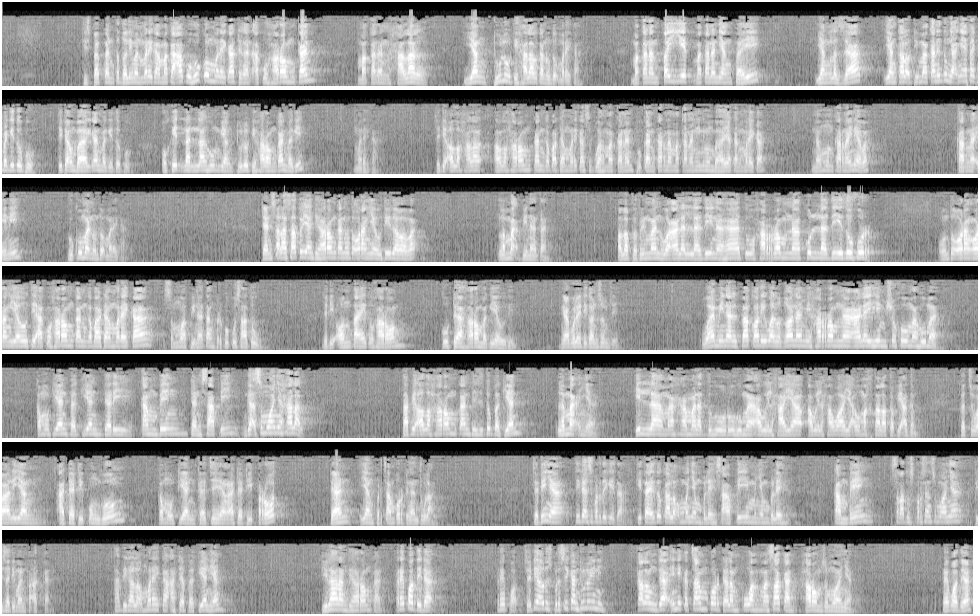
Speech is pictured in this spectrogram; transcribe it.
disebabkan kedoliman mereka, maka aku hukum mereka dengan aku haramkan makanan halal yang dulu dihalalkan untuk mereka. Makanan tayyib, makanan yang baik, yang lezat, yang kalau dimakan itu nggak ngefek bagi tubuh, tidak membahayakan bagi tubuh. Uhid lahum yang dulu diharamkan bagi mereka. Jadi Allah halal, Allah haramkan kepada mereka sebuah makanan bukan karena makanan ini membahayakan mereka, namun karena ini apa? Karena ini hukuman untuk mereka. Dan salah satu yang diharamkan untuk orang Yahudi itu apa, Pak? Lemak binatang. Allah berfirman, "Wa 'alal ladzina hatu harramna kulladzi dzufur." Untuk orang-orang Yahudi aku haramkan kepada mereka semua binatang berkuku satu. Jadi onta itu haram, kuda haram bagi Yahudi. Enggak boleh dikonsumsi. Wa minal baqari wal ghanami harramna 'alaihim syuhumahuma. Kemudian bagian dari kambing dan sapi nggak semuanya halal. Tapi Allah haramkan di situ bagian lemaknya. Illa mahamalat dhuhuruhuma awil haya awil hawa ya bi adam. Kecuali yang ada di punggung, kemudian gajah yang ada di perut dan yang bercampur dengan tulang. Jadinya tidak seperti kita. Kita itu kalau menyembelih sapi, menyembelih kambing, 100% semuanya bisa dimanfaatkan. Tapi kalau mereka ada bagian yang dilarang, diharamkan, repot tidak? Repot. Jadi harus bersihkan dulu ini. Kalau enggak ini kecampur dalam kuah masakan, haram semuanya. Repot ya.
